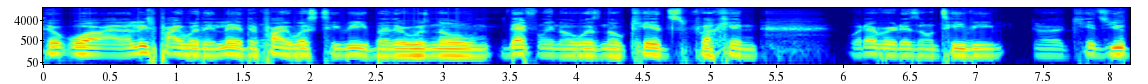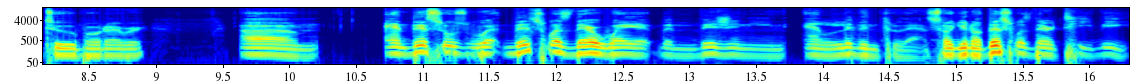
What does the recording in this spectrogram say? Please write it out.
there well at least probably where they lived there probably was TV, but there was no definitely no was no kids fucking whatever it is on TV, uh, kids YouTube or whatever. Um, and this was what this was their way of envisioning and living through that. So you know this was their TV.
